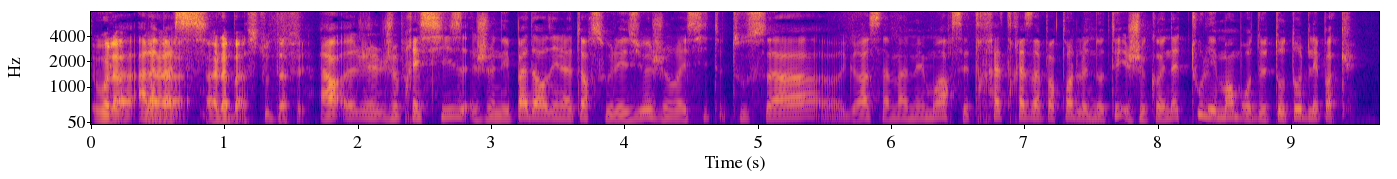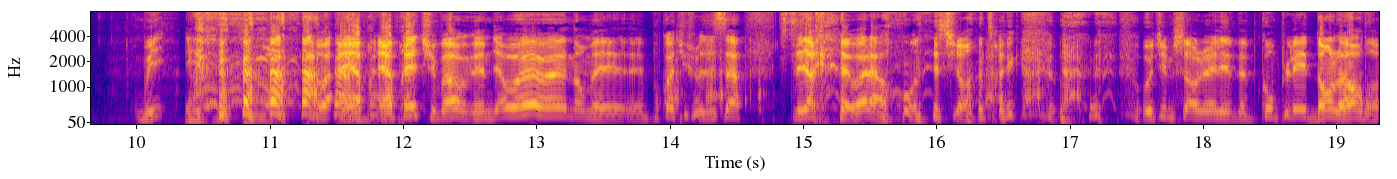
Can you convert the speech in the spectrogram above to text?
voilà, euh, à la basse. À la basse, tout à fait. Alors je, précise, je n'ai pas d'ordinateur sous les yeux, je récite tout ça grâce à ma mémoire, c'est très très important de le noter, je connais tous les membres de Toto de l'époque. Oui, effectivement. et, après, tu vois, on va me dire, ouais, ouais, non, mais pourquoi tu choisis ça? C'est-à-dire que, voilà, on est sur un truc où tu me sors le line complet dans l'ordre.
